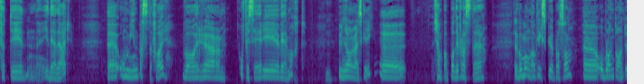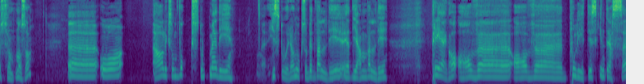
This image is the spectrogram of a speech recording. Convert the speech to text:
født i, i DDR. Uh, eh, og min bestefar var uh, offiser i Wehrmacht under annen verdenskrig. Uh, Kjempa på de fleste, eller på mange av krigsskueplassene, uh, og annet østfronten også. og jeg har liksom vokst opp med de historiene, i et, veldig, et hjem veldig prega av, eh, av, eh, politisk interesse,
